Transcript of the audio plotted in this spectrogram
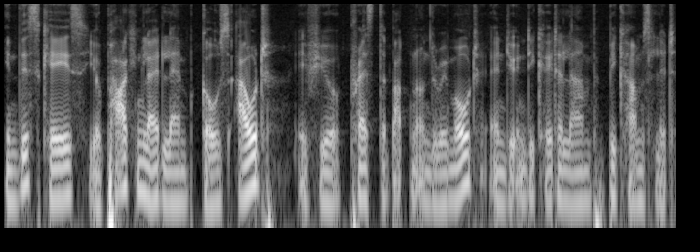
In this case, your parking light lamp goes out if you press the button on the remote and your indicator lamp becomes lit.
